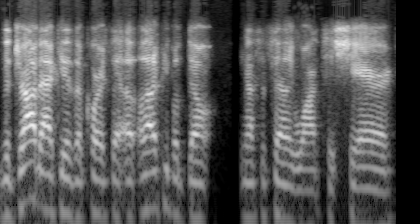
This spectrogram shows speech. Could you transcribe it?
the drawback is, of course, that a lot of people don't necessarily want to share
